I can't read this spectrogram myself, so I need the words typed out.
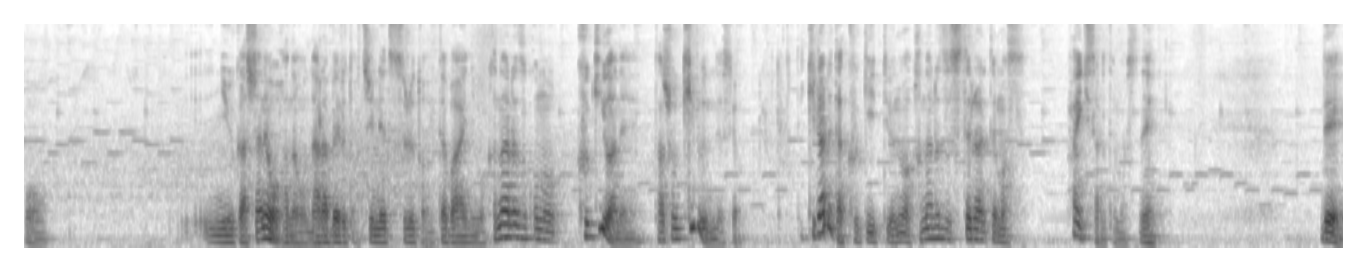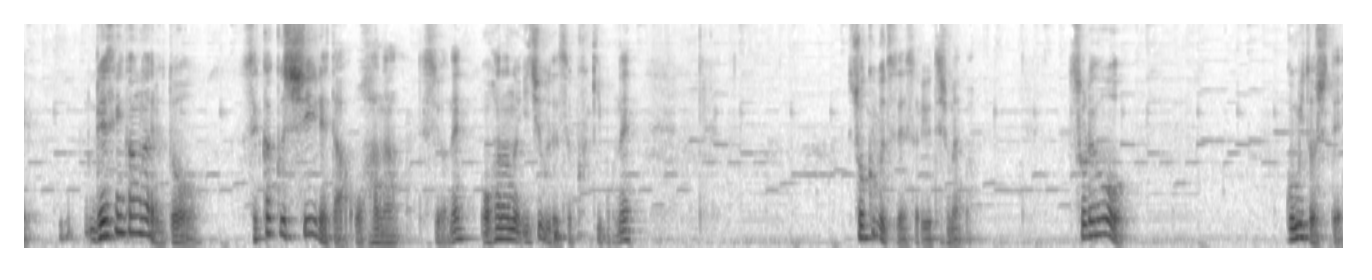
こう入荷したねお花を並べると陳列するといった場合にも必ずこの茎はね多少切るんですよ。切られた茎っていうのは必ず捨てられてます。廃棄されてますね。で冷静に考えるとせっかく仕入れたお花ですよね。お花の一部ですよ茎もね。植物ですよ言ってしまえば。それをゴミとして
